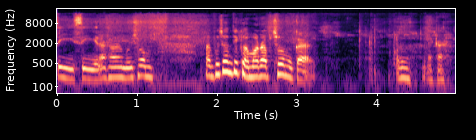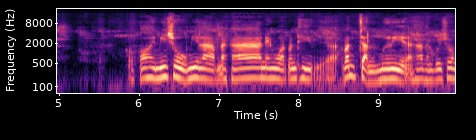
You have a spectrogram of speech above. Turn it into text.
สี่สี่นะคะท่านผู้ชมท่านผู้ชมที่เข้ามารับชมกับเออนะคะก็ขอให้มีโชค มีลาบนะคะ ในงวดวันที่วันจันทร์มือนี้นะคะท่านผู้ชม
